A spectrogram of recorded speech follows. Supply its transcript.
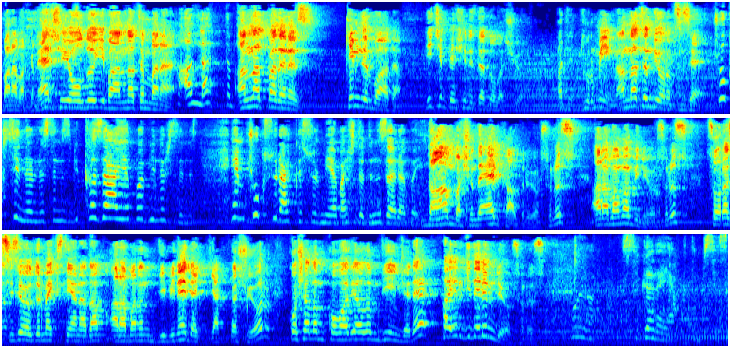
Bana bakın her şeyi olduğu gibi anlatın bana. Anlattım. Anlatmadınız. Kimdir bu adam? Niçin peşinizde dolaşıyor? Hadi durmayın anlatın diyorum size. Çok sinirlisiniz. Bir kaza yapabilirsiniz. Hem çok süratli sürmeye başladınız arabayı. Dağın başında el kaldırıyorsunuz. Arabama biniyorsunuz. Sonra sizi öldürmek isteyen adam arabanın dibine dek yaklaşıyor. Koşalım kovalayalım deyince de hayır gidelim diyorsunuz. Buyurun. Sigara yaktım size.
